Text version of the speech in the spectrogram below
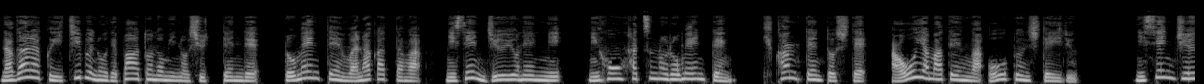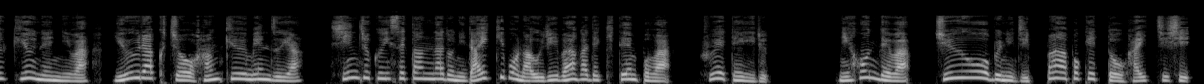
長らく一部のデパートのみの出店で、路面店はなかったが、2014年に日本初の路面店、旗艦店として青山店がオープンしている。2019年には有楽町阪急メンズや新宿伊勢丹などに大規模な売り場ができ店舗は増えている。日本では中央部にジッパーポケットを配置し、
